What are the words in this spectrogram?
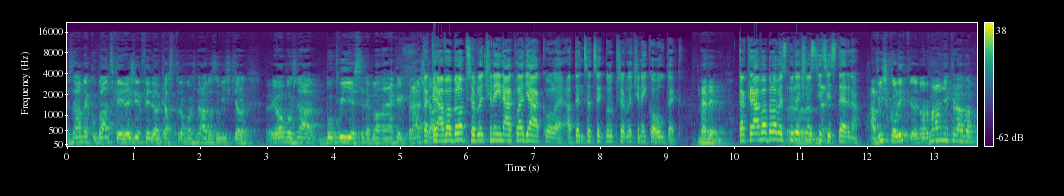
známe kubánský režim, Fidel Castro možná rozumíš chtěl, jo, možná Bůh ví, jestli nebyla na nějakých Ta práškách. kráva byla převlečený nákladák, kole, a ten cecek byl převlečený kohoutek. Nevím. Ta kráva byla ve skutečnosti Eh, ne. cisterna. A víš, kolik normálně kráva,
